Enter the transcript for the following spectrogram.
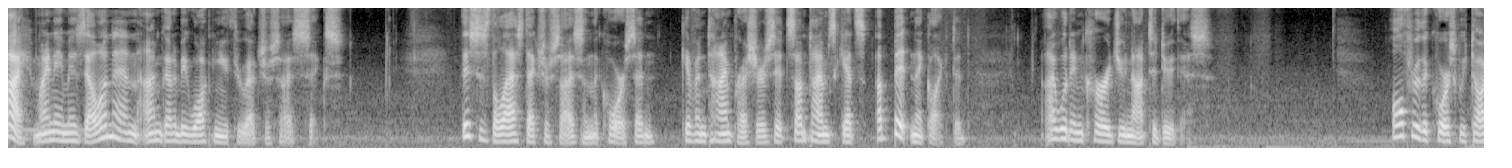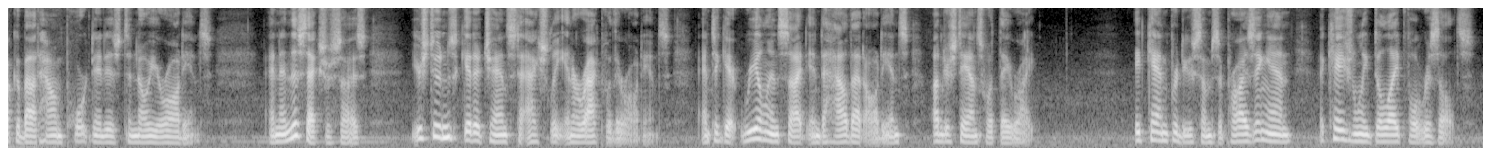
Hi, my name is Ellen, and I'm going to be walking you through exercise 6. This is the last exercise in the course, and given time pressures, it sometimes gets a bit neglected. I would encourage you not to do this. All through the course, we talk about how important it is to know your audience. And in this exercise, your students get a chance to actually interact with their audience and to get real insight into how that audience understands what they write. It can produce some surprising and occasionally delightful results.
